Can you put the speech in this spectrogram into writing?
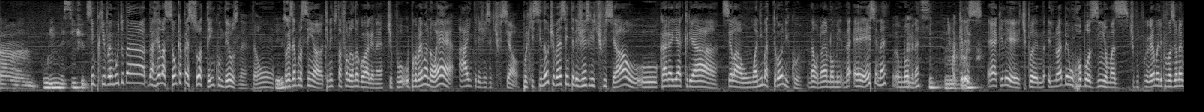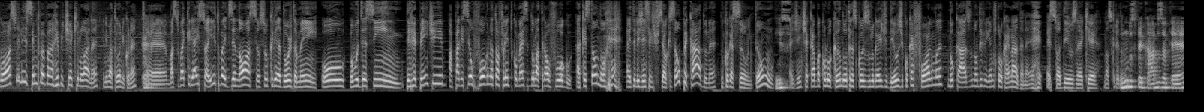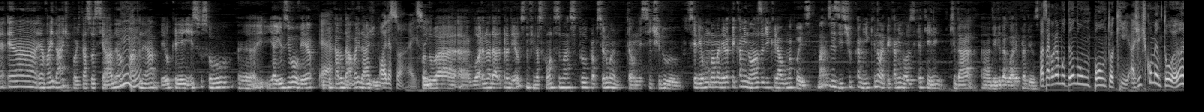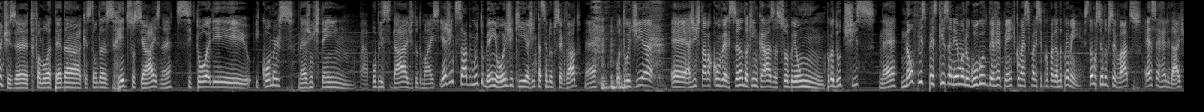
ruim nesse sentido. Sim, porque vai muito da, da relação que a pessoa tem com Deus, né? Então, Isso. por exemplo, assim, ó, que nem tu tá falando agora, né? Tipo, o problema não é a inteligência artificial. Porque se não tivesse a inteligência artificial, o cara ia criar, sei lá, um animatrônico. Não, não é o nome. Né? É esse, né? É o nome, né? Sim, animatrônico. Aqueles, é aquele, tipo, ele não é bem um robozinho, mas, tipo, o programa ali pra fazer um negócio, ele sempre vai repetir aquilo lá, né? Animatrônico, né? É. É, mas tu vai criar isso aí, tu vai dizer, nossa, eu sou criador também. Ou, vamos dizer assim, de repente apareceu fogo na tua frente, tu começa a idolatrar o fogo. A questão não é a inteligência artificial, a questão é o pecado, né? No coração. Então, Isso. a gente acaba colocando outras coisas no lugar de Deus de qualquer forma. No caso, não deveríamos colocar nada, né? É só Deus, né, que é nosso criador. Um dos pecados até é a, é a vaidade, pode estar associada ao uhum. fato, né? Ah, eu criei isso, sou. É, e aí eu desenvolver é. o pecado da vaidade, né? Olha só, é isso Quando aí. A, a glória não é dada para Deus, no fim das contas, mas para o próprio ser humano. Então, nesse sentido, seria uma maneira pecaminosa de criar alguma coisa. Mas existe o caminho que não é pecaminoso, que é aquele que dá a devida glória para Deus. Mas agora mudando um ponto aqui, a gente comentou antes, é, tu falou até da questão das redes sociais, né? Citou ali e-commerce, né? A gente tem a publicidade e tudo mais. E a gente sabe muito bem hoje que a gente está sendo observado, né? Outro dia é, a gente estava conversando aqui em casa sobre um produto X, né? Não fiz pesquisa nenhuma no Google, de repente começa a aparecer propaganda para mim. Estamos sendo observados, essa é a realidade.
